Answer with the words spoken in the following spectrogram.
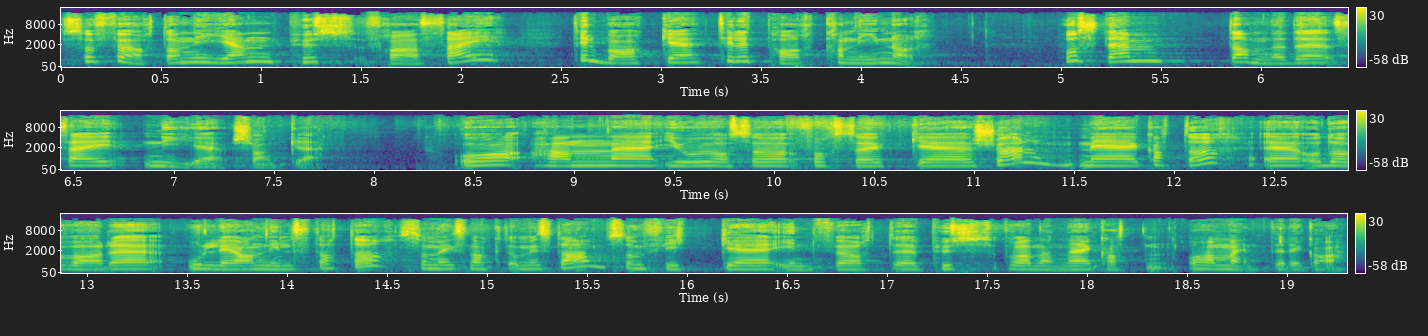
så førte han igjen puss fra seg tilbake til et par kaniner. Hos dem dannet det seg nye sjankere. Og Han eh, gjorde jo også forsøk eh, sjøl med katter. Eh, og Da var det Olea Nilsdatter som jeg snakket om i sted, som fikk innført puss fra denne katten. Og han mente det ga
